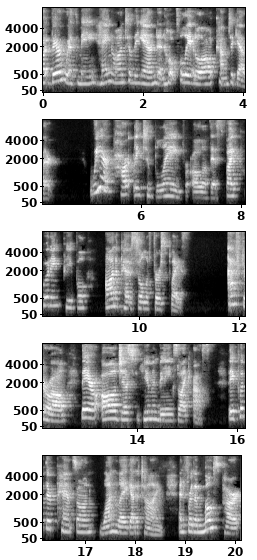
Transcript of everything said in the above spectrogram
But bear with me, hang on to the end, and hopefully it'll all come together. We are partly to blame for all of this by putting people on a pedestal in the first place. After all, they are all just human beings like us. They put their pants on one leg at a time, and for the most part,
